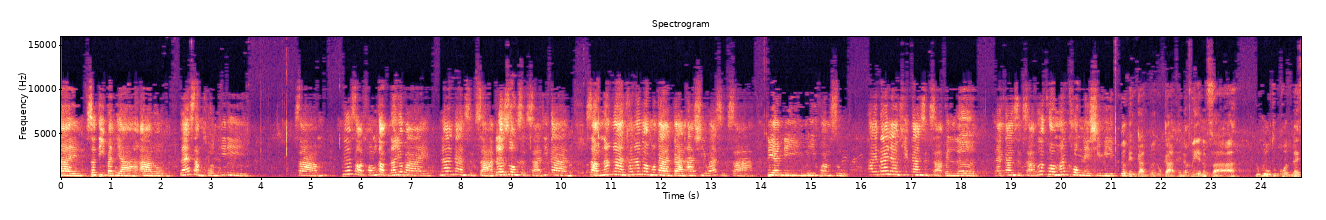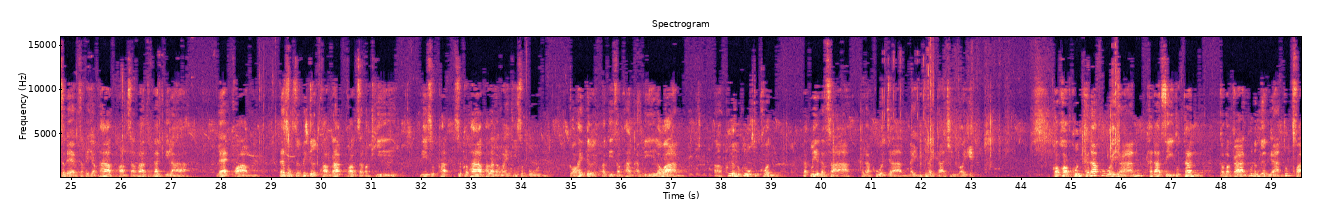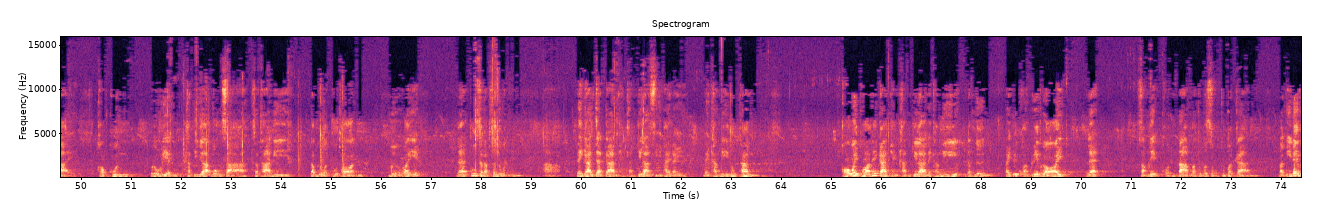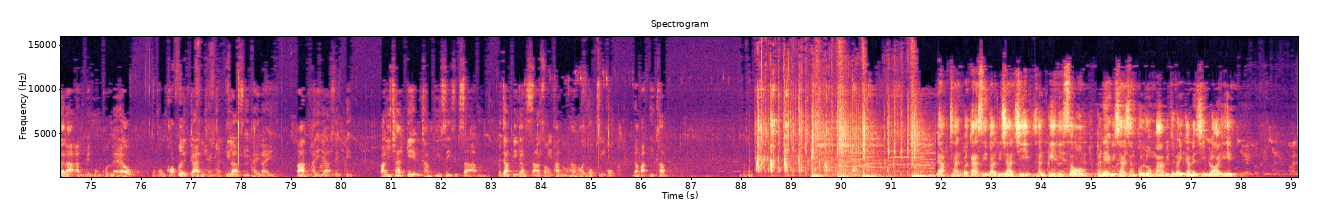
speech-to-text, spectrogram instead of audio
สติปัญญา อารมณ์ และสังคมที่ดี 3. เพื่อสอดคล้องกับนโยบาย ด้านการศึกษากระทรวงศึกษาธิการสำนักงานคณะกรรมการการอาชีวศึกษา เรียนดีมีความสุข ภายใต้แนวคิดการศึกษาเป็นเลิศ และการศึกษาเพื่อความมั่นคงในชีวิต เพื่อเป็นการเปิดโอกาสให้นักเรียนนักศึกษา ลูกๆทุกคนได้แสดงศักยภาพความสามารถทางด้านกีฬา และความและส่งเสริมให้เกิดความรักความสามัคคี มีสุขภาพสุขภาพพลานามัยที่สมบูรณ์ก่อให้เกิดปฏิสัมพันธ์อันดีระหว่างเพื่อนลูกๆทุกคน นักเรียนนักศึกษาคณะครูอาจารย์ในวิทยาลัยการชีพร้อยเอ็ดขอขอบคุณคณะผู้บริหารคณะสีทุกท่าน กรรมการผู้ดำเนินงานทุกฝ่าย ขอบคุณโรงเรียนคติยะวงศาสถานีตำรวจภูธรเมืองร้อยเอ็ด และผู้สนับสนุนในการจัดการแข่งขันกีฬาสีภายในในครั้งนี้ทุกท่าน ขออวยพรให้การแข่งขันกีฬาในครั้งนี้ดำเนินไปด้วยความเรียบร้อย และสำเร็จผลตามวัตถุประสงค์ทุกประการ บัดนี้ได้เวลาอันเป็นมงคลแล้ว ผมขอเปิดการแข่งขันกีฬาสีภายในต้านภัยยาเสพติด ปาริชาติเกมครั้งที่ 43 ประจำปีการศึกษา 2566 ณ บัดนี้ครับระดับชั้นประกาศนียบัตรวิชาชีพ ชั้นปีที่ 2 แผนกวิชาช่างกลโรงงานวิทยาลัยการอาชีพร้อยเอ็ด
